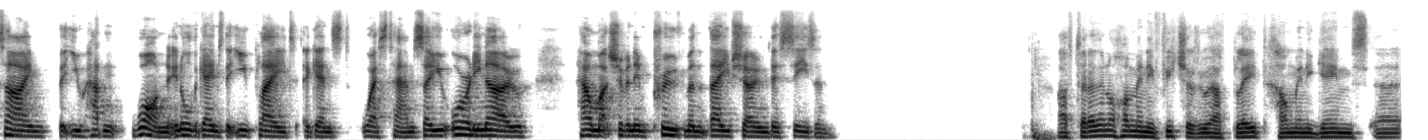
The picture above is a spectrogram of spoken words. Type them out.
time that you hadn't won in all the games that you played against west ham. So you already know how much of an improvement they've shown this season. After i don't know how many features we have played how many games uh,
